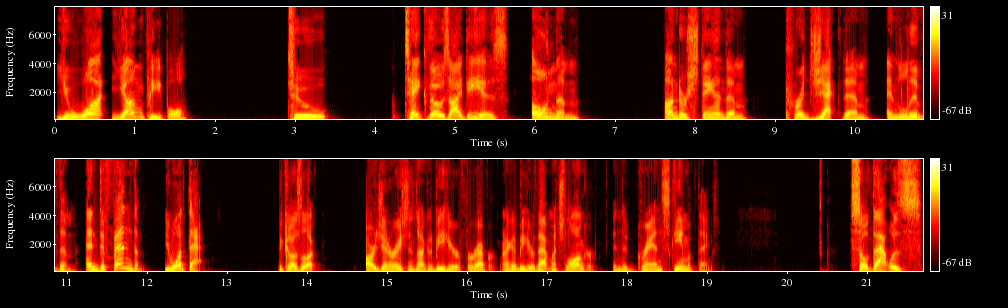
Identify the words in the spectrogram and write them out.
You want young people to take those ideas, own them, understand them, project them, and live them and defend them. You want that. Because look, our generation is not going to be here forever. We're not going to be here that much longer in the grand scheme of things. So that was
